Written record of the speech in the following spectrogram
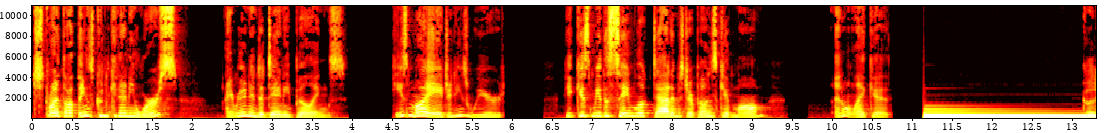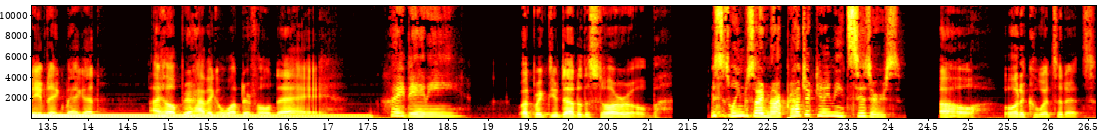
Just when I thought things couldn't get any worse, I ran into Danny Billings. He's my age and he's weird. He gives me the same look Dad and Mr. Billings give Mom. I don't like it. Good evening, Megan. I hope you're having a wonderful day. Hi, Danny. What brings you down to the storeroom? Mrs. Williams decided an art project and I need scissors. Oh, what a coincidence.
